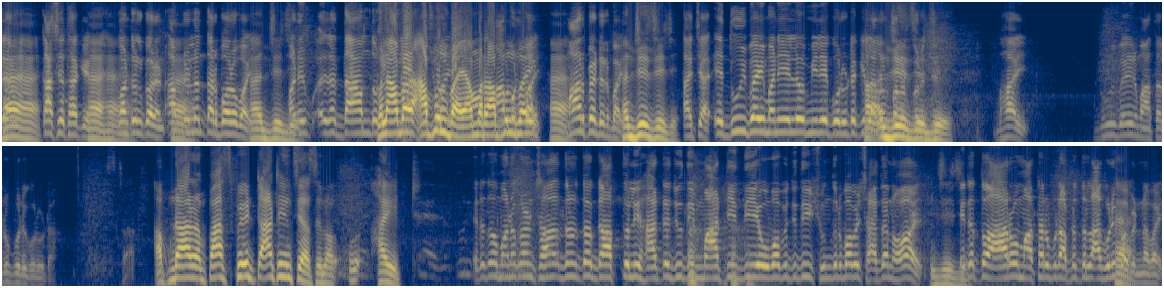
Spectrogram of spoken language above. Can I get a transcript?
হ্যাঁ, হ্যাঁ। কাছে থাকে হ্যাঁ, হ্যাঁ। কন্ট্রোল করেন। আপনি হ্যাঁ। হলেন তার বড় ভাই। হ্যাঁ জি জি। মানে দাম মানে আমার আপন ভাই। আমার আপন ভাই হ্যাঁ। মারপেটের ভাই। হ্যাঁ, জি জি জি। আচ্ছা এই দুই ভাই মানে এলো মিলে গরুটা কি হ্যাঁ, লালন জি জি জি। ভাই দুই ভাইয়ের মাথার উপরে গরুটা। আপনার পাঁচ ফিট আট ইঞ্চি আছে হাইট এটা তো মনে করেন সাধারণত গাবতলি হাটে যদি মাটি দিয়ে ওভাবে যদি সুন্দরভাবে সাজানো হয় এটা তো আরও মাথার উপর আপনি তো লাগরি হ্যাঁ। পাবেন না ভাই।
